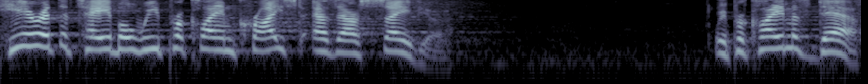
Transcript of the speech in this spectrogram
Here at the table, we proclaim Christ as our Savior. We proclaim His death.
